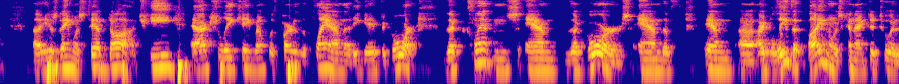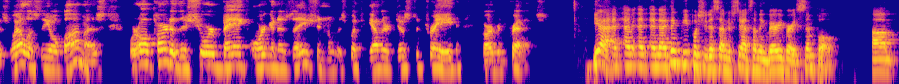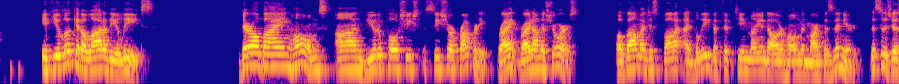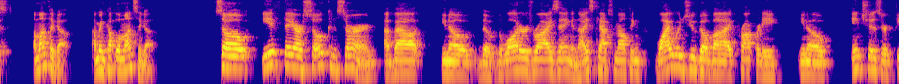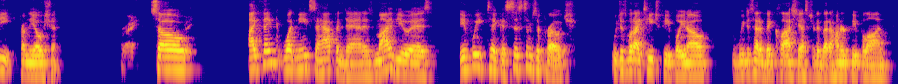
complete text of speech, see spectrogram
Uh, his name was Ted Dodge. He actually came up with part of the plan that he gave to Gore. The Clintons and the Gores and the and uh, I believe that Biden was connected to it as well as the Obamas were all part of this Shore Bank organization that was put together just to trade carbon credits. Yeah, and and and I think people should just understand something very very simple. Um, if you look at a lot of the elites they're all buying homes on beautiful seashore property, right? Right on the shores. Obama just bought, I believe, a $15 million home in Martha's Vineyard. This is just a month ago. I mean, a couple of months ago. So if they are so concerned about, you know, the, the waters rising and the ice caps melting, why would you go buy property, you know, inches or feet from the ocean? Right. So right. I think what needs to happen, Dan, is my view is if we take a systems approach, which is what I teach people, you know, we just had a big class yesterday, about 100 people on.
